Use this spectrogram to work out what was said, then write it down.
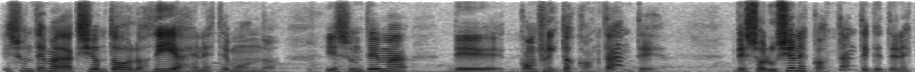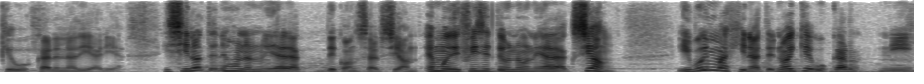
es un tema de acción todos los días en este mundo. Y es un tema de conflictos constantes, de soluciones constantes que tenés que buscar en la diaria. Y si no tenés una unidad de, concepción, es muy difícil tener una unidad de acción. Y vos imagínate, no hay que buscar ni,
